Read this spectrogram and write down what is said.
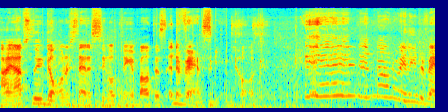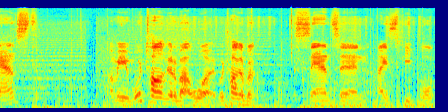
I absolutely don't understand a single thing about this advanced game talk. Eh, not really advanced. I mean, we're talking about what? We're talking about Santa and ice people.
